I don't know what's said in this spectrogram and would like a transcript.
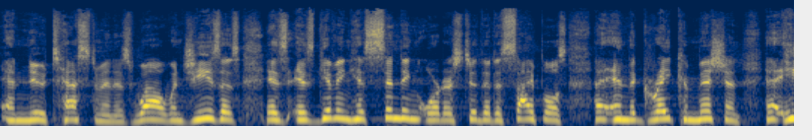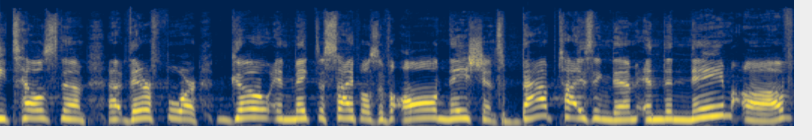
and New Testament as well. When Jesus is, is giving his sending orders to the disciples uh, in the Great Commission, uh, he tells them, uh, therefore, go and make disciples of all nations, baptizing them in the name of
